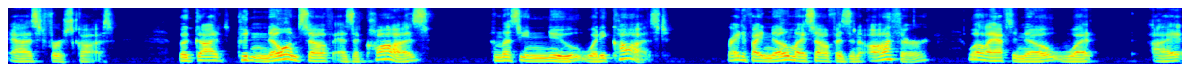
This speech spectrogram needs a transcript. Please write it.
as first cause. But God couldn't know himself as a cause unless he knew what he caused, write? If I know myself as an author, well, I have to know what I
